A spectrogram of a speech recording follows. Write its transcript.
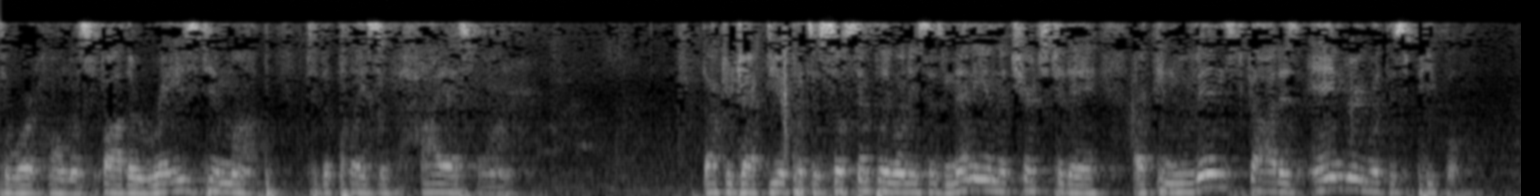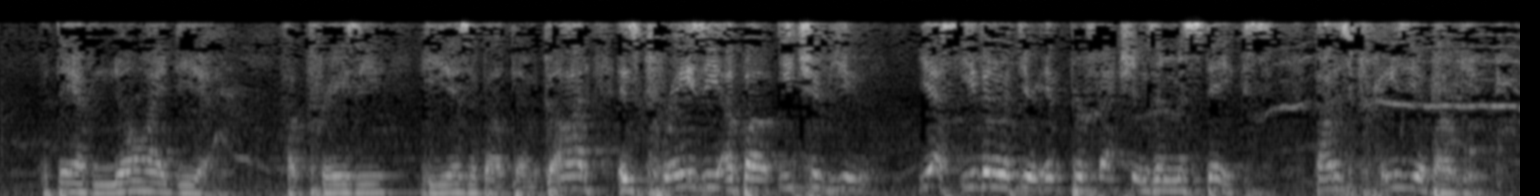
toward home, his father raised him up to the place of highest honor. Dr. Jack Deere puts it so simply when he says, Many in the church today are convinced God is angry with his people, but they have no idea how crazy he is about them. God is crazy about each of you. Yes, even with your imperfections and mistakes, God is crazy about you.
